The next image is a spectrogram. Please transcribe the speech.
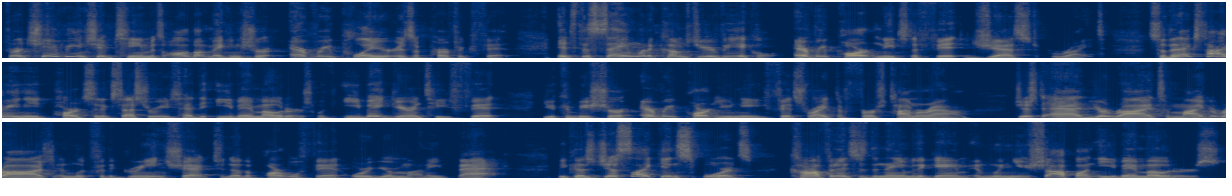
For a championship team, it's all about making sure every player is a perfect fit. It's the same when it comes to your vehicle, every part needs to fit just right. So the next time you need parts and accessories, head to eBay Motors. With eBay Guaranteed Fit, you can be sure every part you need fits right the first time around. Just add your ride to my garage and look for the green check to know the part will fit or your money back. Because just like in sports, confidence is the name of the game. And when you shop on eBay Motors,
